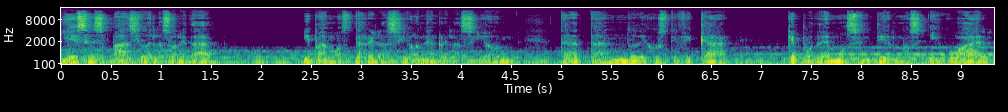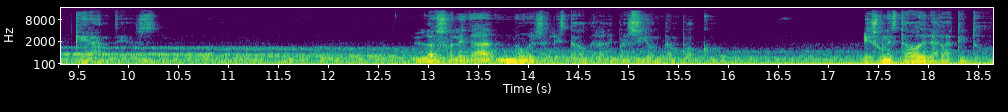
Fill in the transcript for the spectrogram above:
y ese espacio de la soledad y vamos de relación en relación tratando de justificar que podemos sentirnos igual que antes. La soledad no es el estado de la depresión tampoco. Es un estado de la gratitud.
